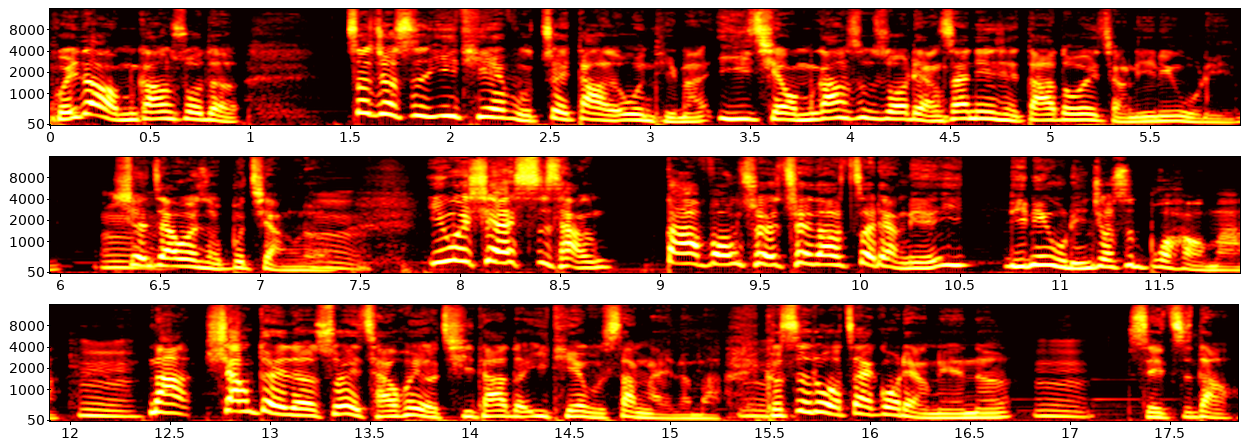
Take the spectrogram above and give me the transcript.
回到我们刚刚说的。这就是 ETF 最大的问题吗？以前我们刚刚是不是说两三年前大家都会讲零零五零，现在为什么不讲了？嗯，因为现在市场大风吹，吹到这两年一零零五零就是不好嘛。嗯，那相对的，所以才会有其他的 ETF 上来了嘛。可是如果再过两年呢？嗯，谁知道？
